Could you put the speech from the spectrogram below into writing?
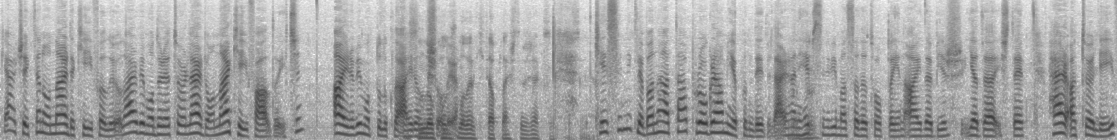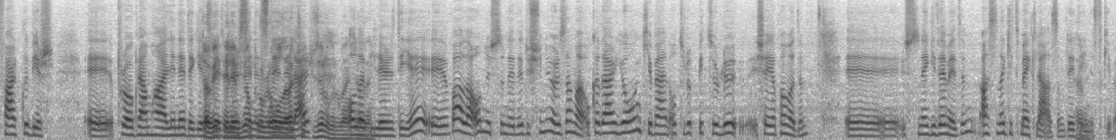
Gerçekten onlar da keyif alıyorlar ve moderatörler de onlar keyif aldığı için ayrı bir mutlulukla ayrılmış Aslında oluyor. konuşmaları kitaplaştıracaksınız mesela. Kesinlikle bana hatta program yapın dediler. Hani Hı hı. hepsini bir masada toplayın ayda bir ya da işte her atölyeyi farklı bir e, program haline de Tabii televizyon getirebilirsiniz programı olarak dediler. çok güzel olur bence de. Olabilir diye. E, Valla onun üstünde de düşünüyoruz ama o kadar yoğun ki ben oturup bir türlü şey yapamadım. E, üstüne gidemedim. Aslında gitmek lazım dediğiniz gibi.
